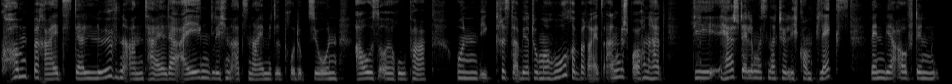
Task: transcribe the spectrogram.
kommt bereits der Löwenanteil der eigentlichen Arzneimittelproduktion aus Europa. Und wie Christa Werthoma-Hoche bereits angesprochen hat, die Herstellung ist natürlich komplex. Wenn wir auf den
